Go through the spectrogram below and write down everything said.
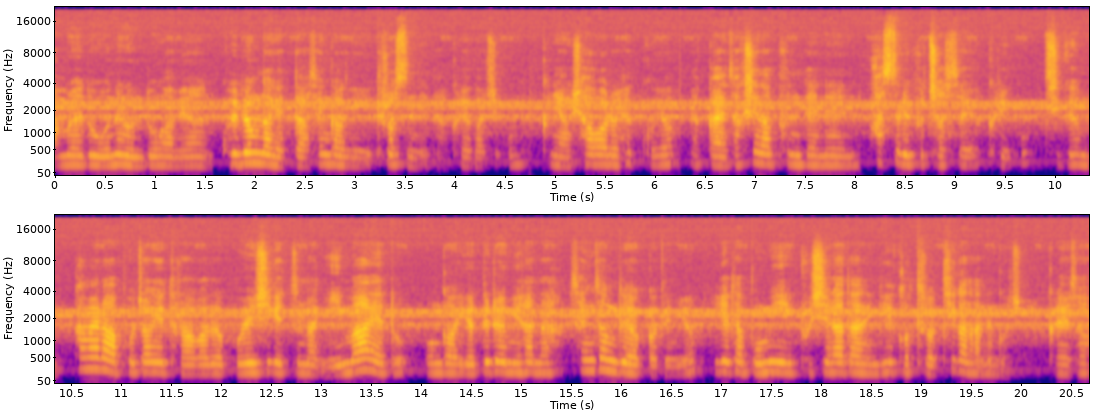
아무래도 오늘 운동하면 골병 나겠다 생각이 들었습니다. 그래가지고 그냥 샤워를 했고요. 약간 삭신 아픈 데는 파 스를 붙였어요. 그리고 지금 카메라 보정이 들어가도 보이시겠지만 이마에도 뭔가 여드름이 하나 생성되었거든요. 이게 다 몸이 부실하다는 게 겉으로 티가 나는 거죠. 그래서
